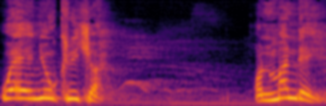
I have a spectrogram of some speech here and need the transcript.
we're a new creature. On Monday,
